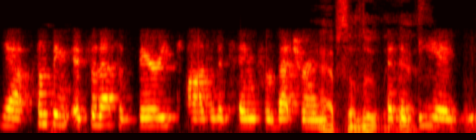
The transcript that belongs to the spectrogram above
yeah, something. So that's a very positive thing for veterans. Absolutely. that the yes. VA,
